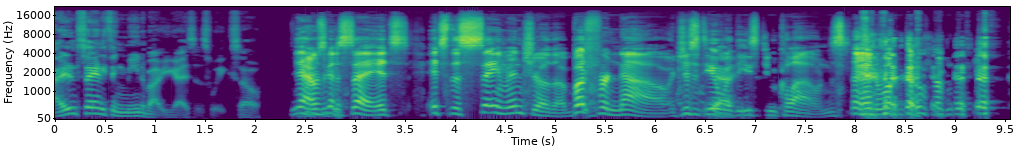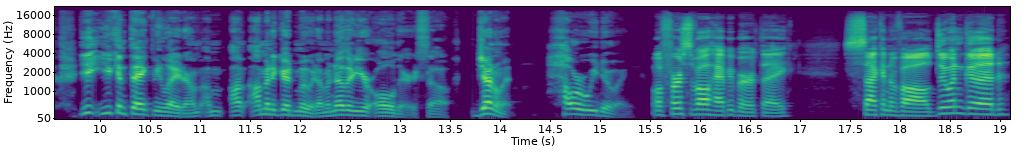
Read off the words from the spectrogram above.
I didn't say anything mean about you guys this week, so yeah, I was gonna say it's it's the same intro though, but for now, just deal yeah. with these two clowns, and we'll go from there. you you can thank me later. I'm I'm I'm in a good mood. I'm another year older, so gentlemen, how are we doing? Well, first of all, happy birthday. Second of all, doing good.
